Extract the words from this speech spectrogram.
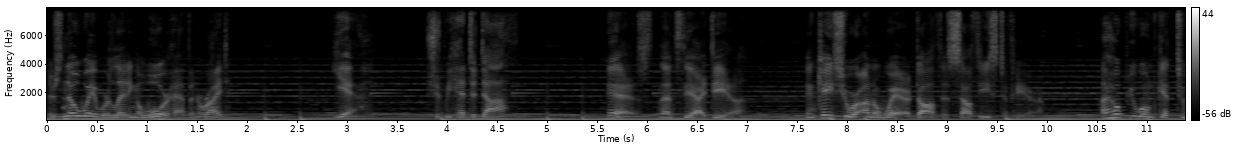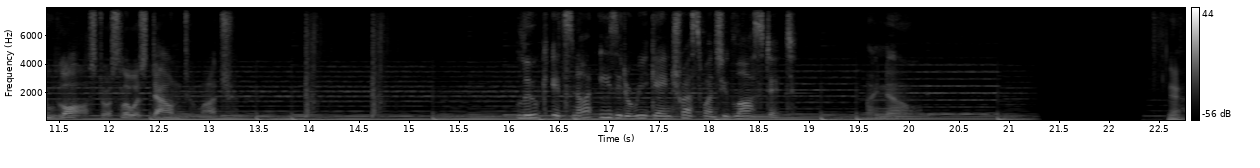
There's no way we're letting a war happen, right? Yeah. Should we head to Daath? Yes, that's the idea. In case you were unaware, Daath is southeast of here. I hope you won't get too lost or slow us down too much. Luke, it's not easy to regain trust once you've lost it. I know. Yeah,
